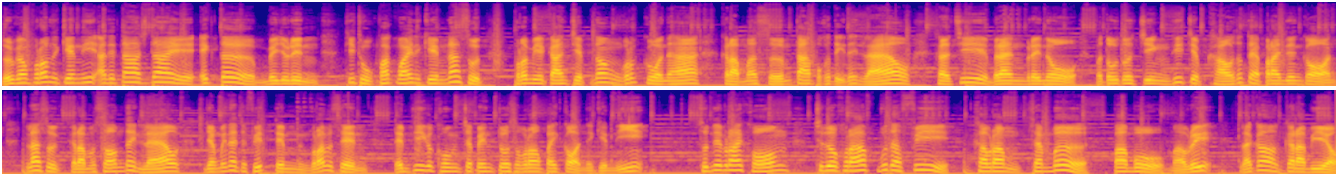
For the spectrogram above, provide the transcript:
โดยความพร้อมในเกมนี้อาร์เตต้าจะได้เอ็กเตอร์เบยูรินที่ถูกพักไว้ในเกมล่าสุด เพราะมีอาการเจ็บน่องรบกวนนะฮะ กลับมาเสริมตามปกติได้แล้วขณะที่แบรนด์เบรโนประตูตัวจริงที่เจ็บเข่าตั้งแต่ปลายเดือนก่อน ล่าสุดกลับมาซ้อมได้แล้ว ยังไม่น่าจะฟิตเต็ม 100%เต็มที่ก็คงจะเป็นตัวสำรองไปก่อนในเกมนี้ ส่วนในรายของชโดคราฟบูตาฟี่คารัมแซมเบอร์ปาโบมาริ และก็กราเบียล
